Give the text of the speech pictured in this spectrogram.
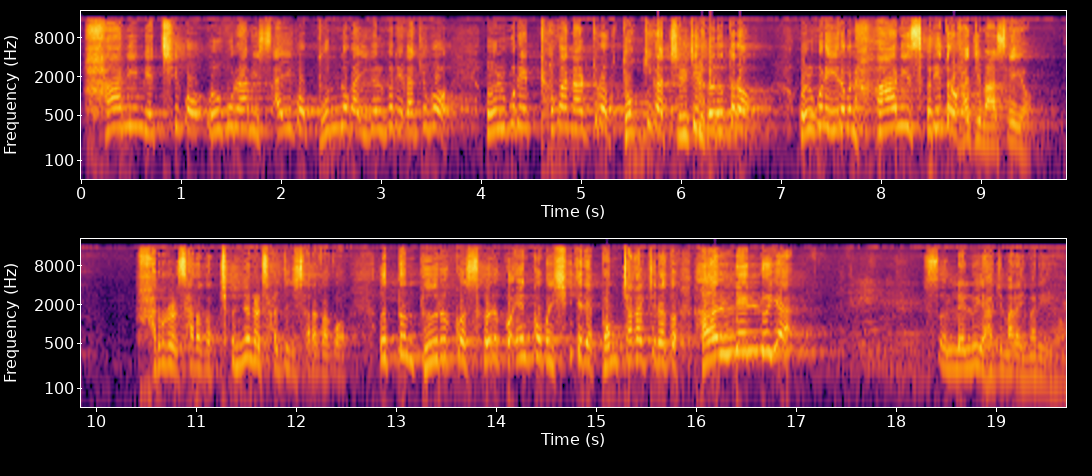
한이 맺히고 억울함이 쌓이고 분노가 이글거려 가지고 얼굴에 표가 날도록 도끼가 질질 흐르도록 얼굴에 여러분 한이 서리도록 하지 마세요. 하루를 살아도 천년을 살듯이 살아가고 어떤 더럽고 서럽고 앵꼽은 시절에 봉착할지라도 할렐루야 썰렐루야 하지 마라 이 말이에요.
